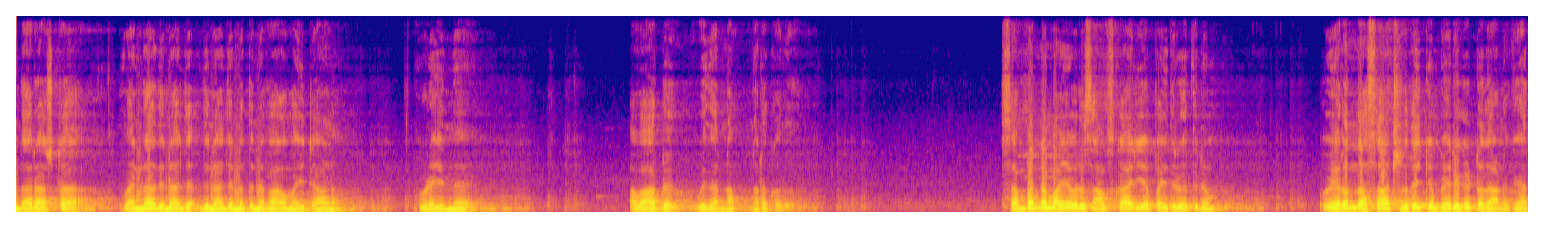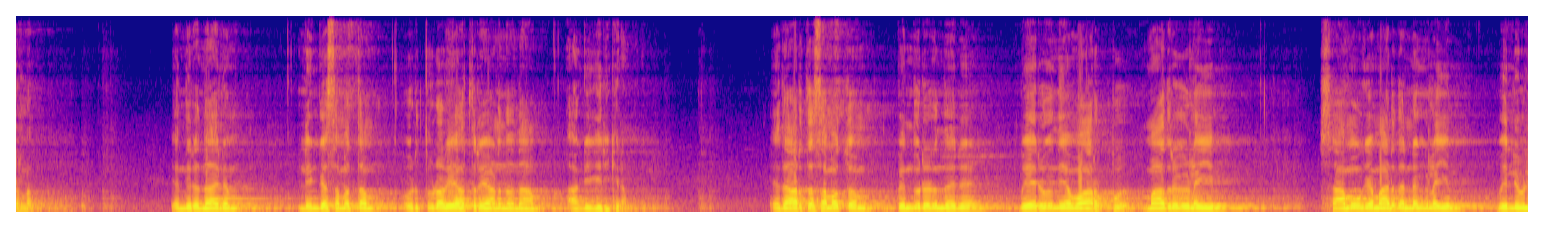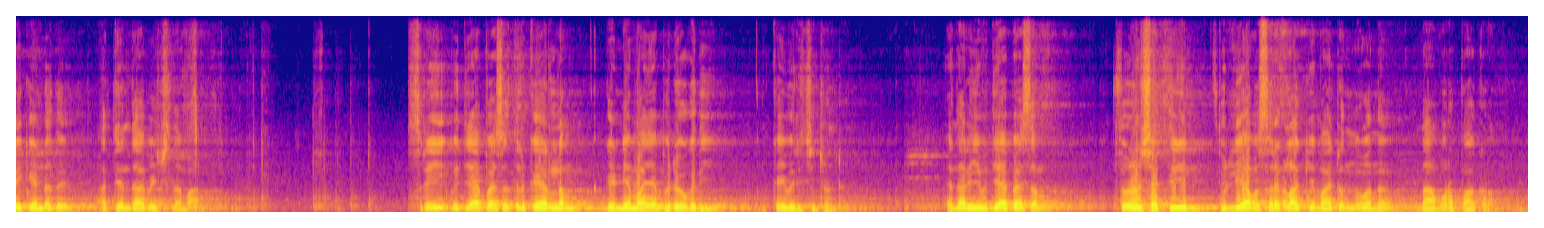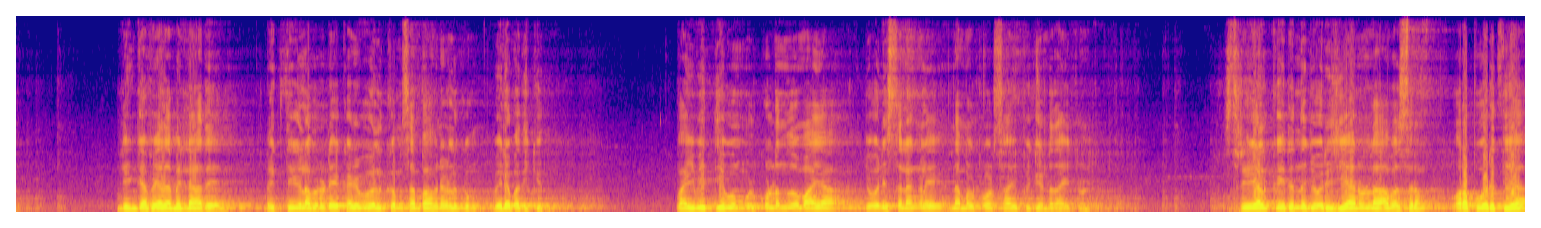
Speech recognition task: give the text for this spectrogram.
അന്താരാഷ്ട്ര വനിതാ ദിനാ ദിനാചരണത്തിന്റെ ഭാഗമായിട്ടാണ് ഇവിടെ ഇന്ന് അവാർഡ് വിതരണം നടക്കുന്നത്. സമ്പന്നമായ ഒരു സാംസ്കാരിക പൈതൃകത്തിനും ഉയർന്ന സാക്ഷരതയ്ക്കും പേരുകെട്ടതാണ് കേരളം. എന്നിരുന്നാലും ലിംഗസമത്വം ഒരു തുടർ യാത്രയാണെന്ന് നാം അംഗീകരിക്കണം. യഥാർത്ഥ സമത്വം പിന്തുടരുന്നതിന് വേരൂന്നിയ വാർപ്പ് മാതൃകകളെയും സാമൂഹ്യ മാനദണ്ഡങ്ങളെയും വെല്ലുവിളിക്കേണ്ടത് അത്യന്താപേക്ഷിതമാണ്. സ്ത്രീ വിദ്യാഭ്യാസത്തിൽ കേരളം ഗണ്യമായ പുരോഗതി കൈവരിച്ചിട്ടുണ്ട്. എന്നാൽ ഈ വിദ്യാഭ്യാസം തൊഴിൽ ശക്തിയിൽ തുല്യ അവസരങ്ങളാക്കി മാറ്റുന്നുവെന്ന് നാം ഉറപ്പാക്കണം. ലിംഗഭേദമില്ലാതെ വ്യക്തികൾ അവരുടെ കഴിവുകൾക്കും സംഭാവനകൾക്കും വിലമതിക്കുന്നു വൈവിധ്യവും ഉൾക്കൊള്ളുന്നതുമായ ജോലിസ്ഥലങ്ങളെ നമ്മൾ പ്രോത്സാഹിപ്പിക്കേണ്ടതായിട്ടുണ്ട്. സ്ത്രീകൾക്ക് ഇരുന്ന് ജോലി ചെയ്യാനുള്ള അവസരം ഉറപ്പുവരുത്തിയ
